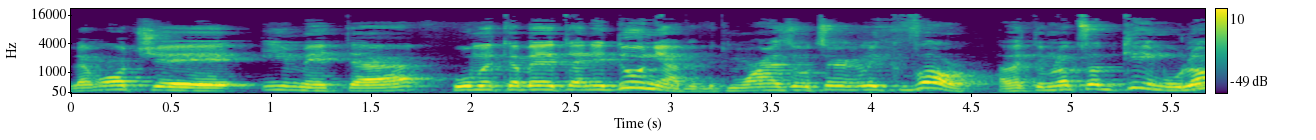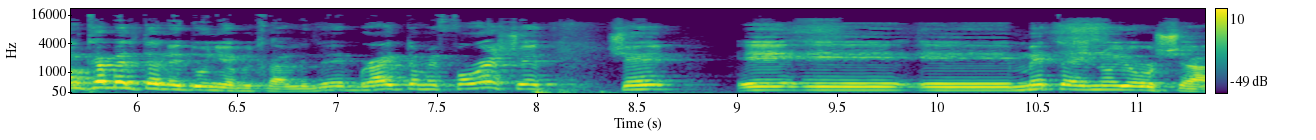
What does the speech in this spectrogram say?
למרות שהיא מתה, הוא מקבל את הנדוניה, ובתמורה לזה הוא צריך לקבור, אבל אתם לא צודקים, הוא לא מקבל את הנדוניה בכלל, זה ברייתא מפורשת שמתה אינו יורשה.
